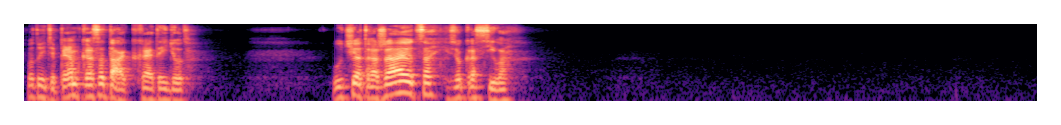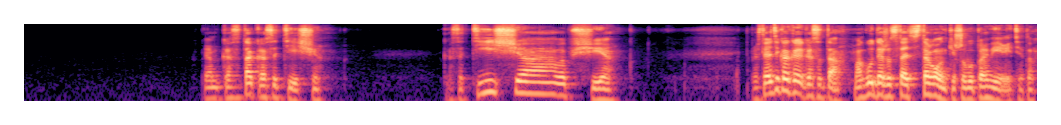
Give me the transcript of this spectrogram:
Смотрите, прям красота какая-то идет. Лучи отражаются, и все красиво. Прям красота красотища. Красотища вообще. Представляете, какая красота? Могу даже встать в сторонке, чтобы проверить это.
